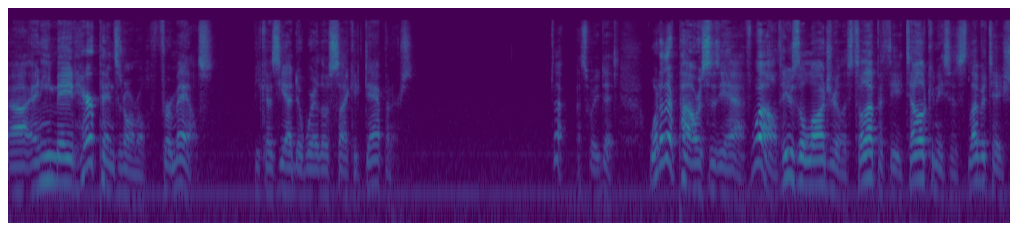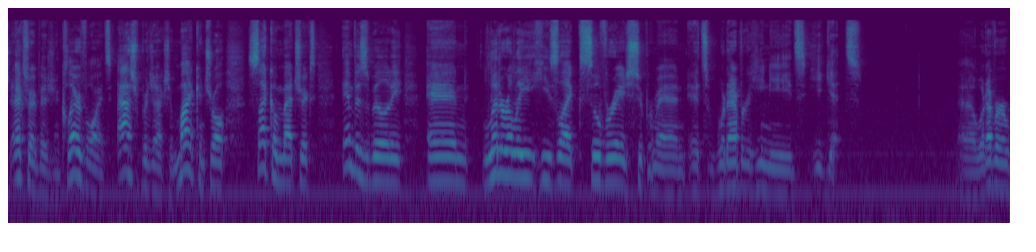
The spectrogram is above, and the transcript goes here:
Uh, and he made hairpins normal for males because he had to wear those psychic dampeners. So that's what he did. What other powers does he have? Well, here's the laundry list telepathy, telekinesis, levitation, x ray vision, clairvoyance, astral projection, mind control, psychometrics, invisibility, and literally, he's like Silver Age Superman. It's whatever he needs, he gets. Uh, whatever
